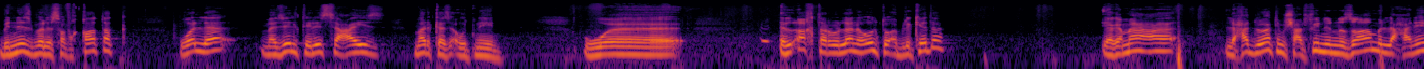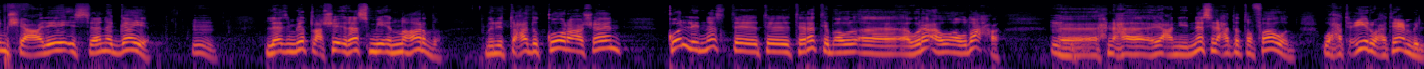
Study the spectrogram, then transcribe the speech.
بالنسبة لصفقاتك ولا ما زلت لسه عايز مركز أو اتنين. والأخطر واللي أنا قلته قبل كده يا جماعة لحد دلوقتي مش عارفين النظام اللي هنمشي عليه السنة الجاية. لازم يطلع شيء رسمي النهارده من اتحاد الكورة عشان كل الناس ترتب آه، أوراقها وأوضاعها. آه، إحنا يعني الناس اللي هتتفاوض وهتعير وهتعمل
